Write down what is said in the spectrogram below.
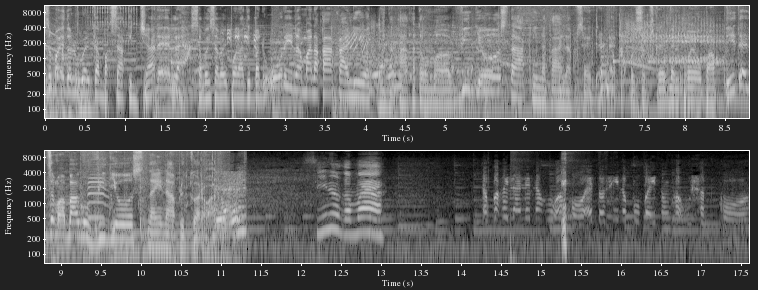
is up idol? Welcome back sa akin channel. Sabay-sabay po natin panuorin ang mga nakakaliw at mga nakakatawang mga videos na aking nakalap sa internet. Kung subscribe na rin po kayo pa-updated sa mga bagong videos na ina-upload ko araw Sino ka ba? Napakilala na ho ako. Eto, sino po ba itong kausap ko?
